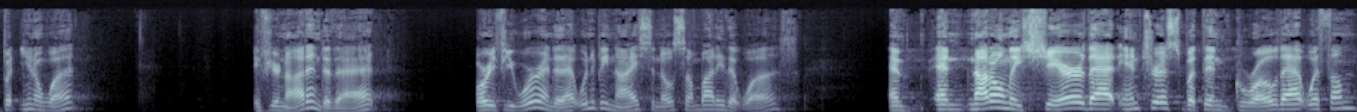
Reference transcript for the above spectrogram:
But you know what? If you're not into that, or if you were into that, wouldn't it be nice to know somebody that was? And, and not only share that interest, but then grow that with them?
